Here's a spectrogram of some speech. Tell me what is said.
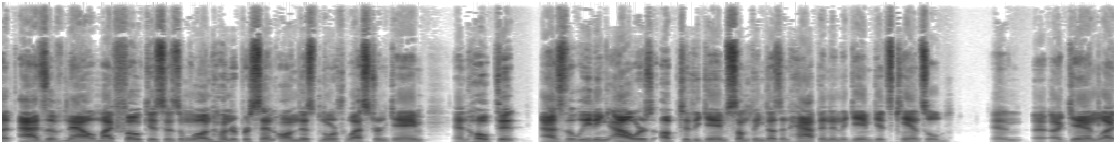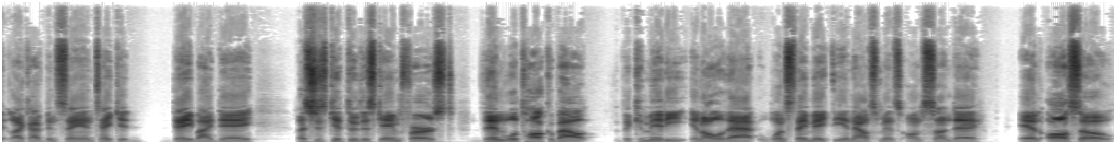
But as of now, my focus is 100% on this Northwestern game and hope that as the leading hours up to the game, something doesn't happen and the game gets canceled. And uh, again, like, like I've been saying, take it day by day. Let's just get through this game first. Then we'll talk about the committee and all of that once they make the announcements on Sunday. And also,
